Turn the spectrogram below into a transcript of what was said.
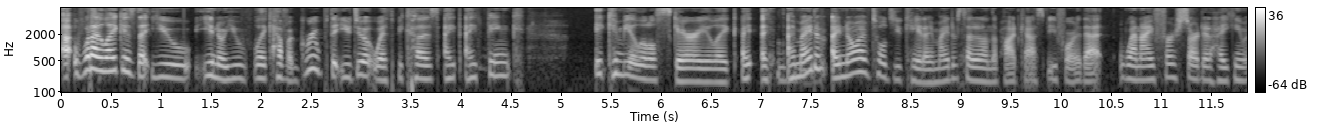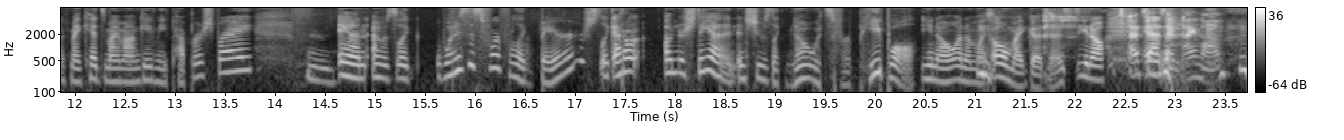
I, what I like is that you, you know, you like have a group that you do it with because I, I think it can be a little scary. Like I, I, I might have, I know I've told you, Cait, I might have said it on the podcast before that when I first started hiking with my kids, my mom gave me pepper spray, Hmm. and I was like, "What is this for? For like bears? Like I don't understand." And she was like, "No, it's for people," you know. And I'm like, "Oh my goodness," you know. that sounds and- like my mom.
